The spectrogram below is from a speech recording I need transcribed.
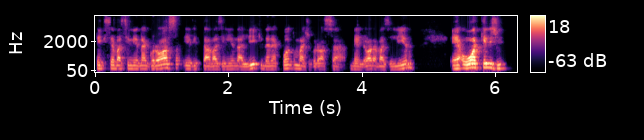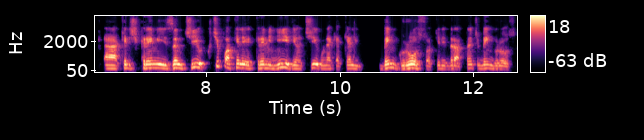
tem que ser vaselina grossa, evitar vaselina líquida, né? Quanto mais grossa, melhor a vaselina. É, ou aqueles, aqueles cremes antigos, tipo aquele creme Nive antigo, né? Que é aquele bem grosso, aquele hidratante bem grosso.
